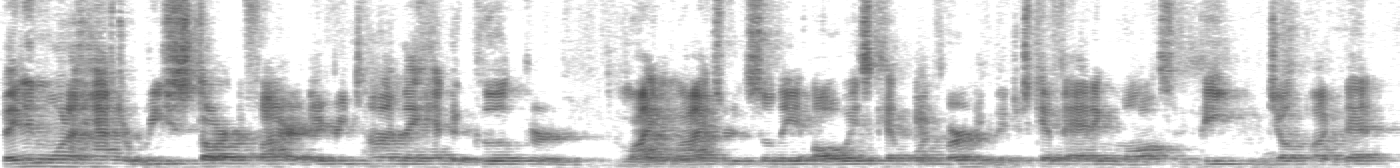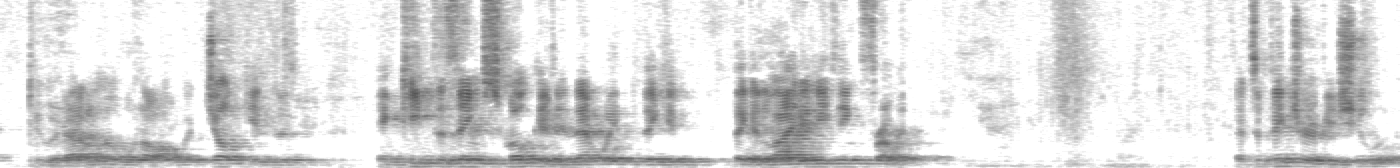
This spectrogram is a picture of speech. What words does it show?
They didn't want to have to restart a fire every time they had to cook or light lights, or so they always kept one burning. They just kept adding moss and peat and junk like that to it. I don't know what all, but junk into it, and keep the thing smoking, and that way they could they could light anything from it. That's a picture of Yeshua.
